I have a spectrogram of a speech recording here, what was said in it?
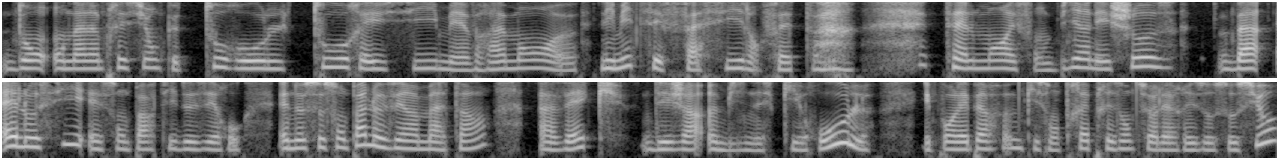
dont on a l'impression que tout roule, tout réussit, mais vraiment, euh, limite c'est facile en fait, tellement elles font bien les choses, ben elles aussi, elles sont parties de zéro. Elles ne se sont pas levées un matin avec déjà un business qui roule, et pour les personnes qui sont très présentes sur les réseaux sociaux,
